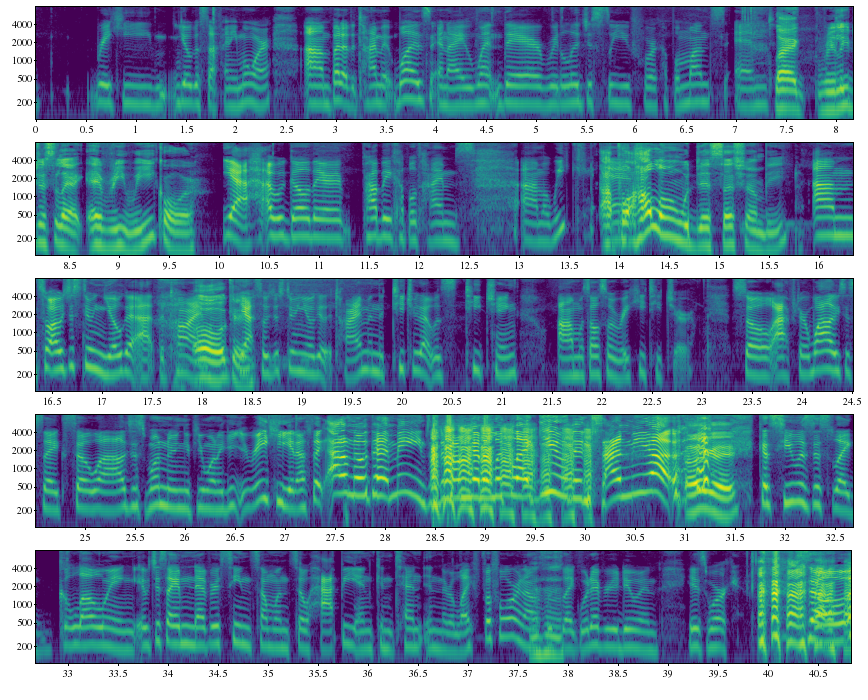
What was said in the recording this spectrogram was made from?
Reiki yoga stuff anymore. Um, but at the time it was, and I went there religiously for a couple months. And like religiously, like every week, or yeah, I would go there probably a couple times um, a week. Uh, how long would this session be? Um, so I was just doing yoga at the time. Oh, okay. Yeah, so just doing yoga at the time, and the teacher that was teaching um, was also a Reiki teacher. So after a while, he's just like, "So uh, I was just wondering if you want to get your Reiki," and I was like, "I don't know what that means, but if I'm gonna look like you, then sign me up." Okay. Because he was just like glowing. It was just like I've never seen someone so happy and content in their life before, and I was mm-hmm. just like, "Whatever you're doing is working." so,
